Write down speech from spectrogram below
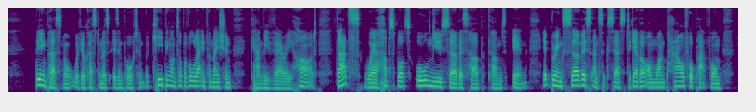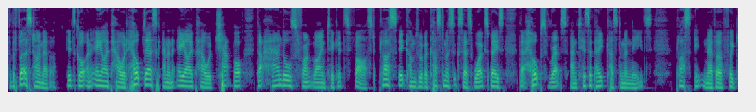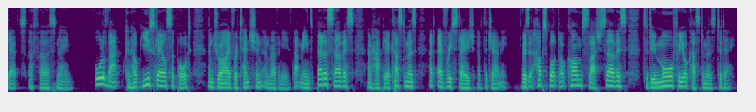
Being personal with your customers is important, but keeping on top of all that information can be very hard. That's where HubSpot's all new Service Hub comes in. It brings service and success together on one powerful platform for the first time ever. It's got an AI powered help desk and an AI powered chatbot that handles frontline tickets fast. Plus, it comes with a customer success workspace that helps reps anticipate customer needs. Plus, it never forgets a first name. All of that can help you scale support and drive retention and revenue. That means better service and happier customers at every stage of the journey. Visit hubspot.com/service to do more for your customers today.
